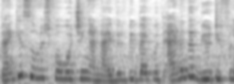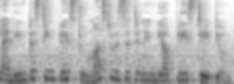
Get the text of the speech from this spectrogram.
Thank you so much for watching and I will be back with another beautiful and interesting place to must visit in India. Please stay tuned.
